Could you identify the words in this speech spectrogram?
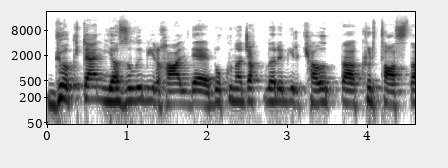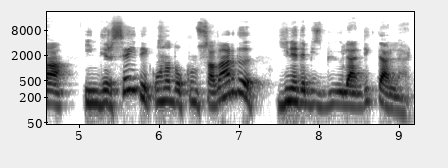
gökten yazılı bir halde dokunacakları bir kağıtta, kırtasta indirseydik ona dokunsalardı yine de biz büyülendik derlerdi.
